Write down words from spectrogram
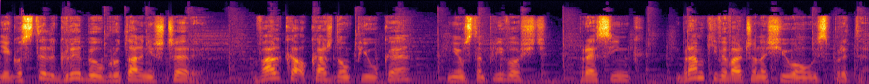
Jego styl gry był brutalnie szczery. Walka o każdą piłkę, nieustępliwość, pressing, bramki wywalczone siłą i sprytem.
